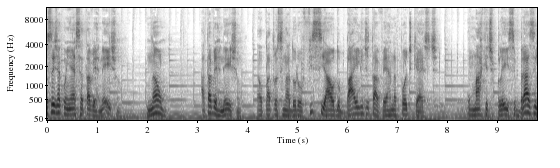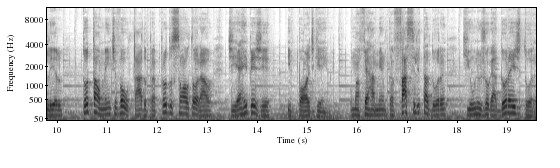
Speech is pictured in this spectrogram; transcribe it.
Você já conhece a Tavernation? Não? A Tavernation é o patrocinador oficial do Baile de Taverna Podcast, um marketplace brasileiro totalmente voltado para a produção autoral de RPG e board game. Uma ferramenta facilitadora que une o jogador à editora,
